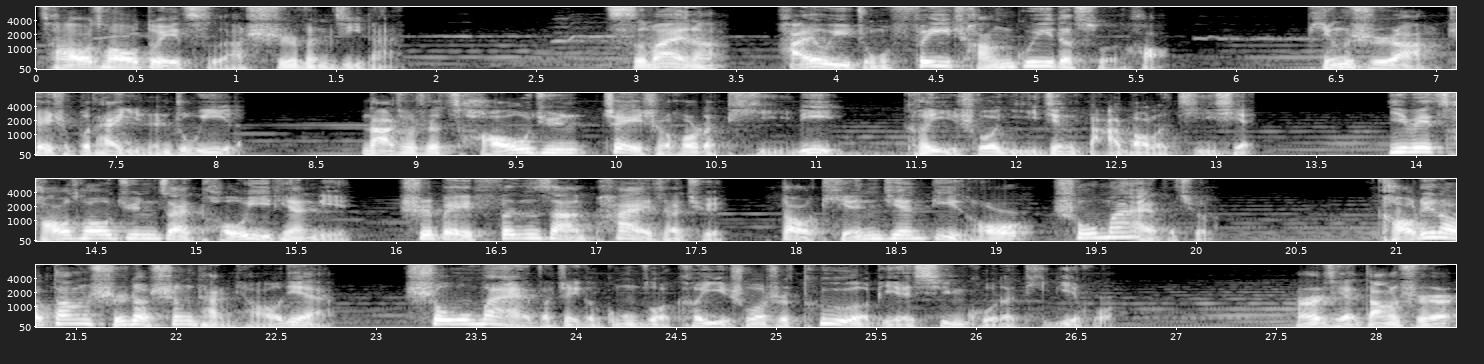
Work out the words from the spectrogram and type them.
曹操对此啊十分忌惮。此外呢，还有一种非常规的损耗，平时啊这是不太引人注意的，那就是曹军这时候的体力可以说已经达到了极限，因为曹操军在头一天里是被分散派下去到田间地头收麦子去了。考虑到当时的生产条件，收麦子这个工作可以说是特别辛苦的体力活，而且当时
